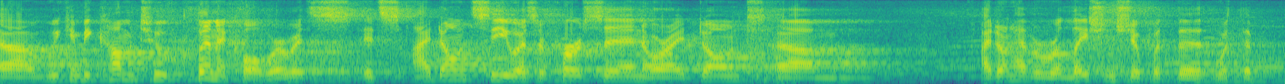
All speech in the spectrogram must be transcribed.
uh, we can become too clinical, where it's it's I don't see you as a person, or I don't um, I don't have a relationship with the with the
